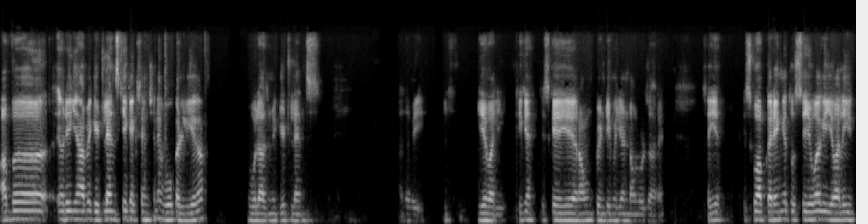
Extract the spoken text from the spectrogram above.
अब, और एक यहाँ पे गिट लेंस की एक एक्सटेंशन है, वो कर लिएगा। वो लाजमी गिट लेंस अच्छा भाई, ये वाली, ठीक है? इसके ये अराउंड ट्वेंटी मिलियन डाउनलोड्स आ रहे हैं। सही है? इसको आप करेंगे तो उससे ये होगा कि ये वाली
